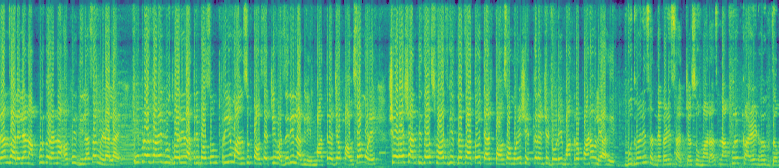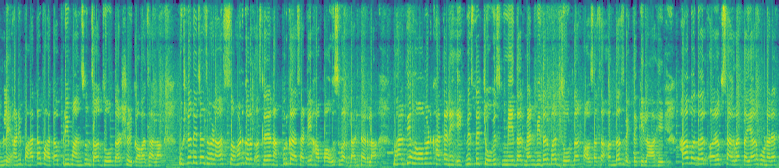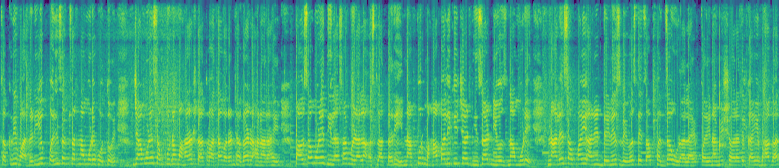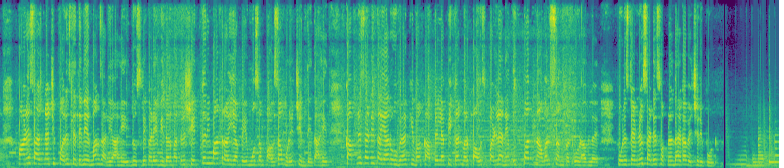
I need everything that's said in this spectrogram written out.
हैराण झालेल्या नागपूरकरांना अखेर दिलासा मिळालाय. उपराजधानीत बुधवारी रात्रीपासून प्री मान्सून पावसाची हजेरी लागली. मात्र ज्या पावसामुळे शहरात शांतीचा श्वास घेतला जातोय त्याच पावसामुळे शेतकऱ्यांचे डोळे मात्र पाणवले आहेत. बुधवारी संध्याकाळी सातच्या सुमारास नागपुरात काळे ढग जमले आणि पाहता पाहता प्री मान्सूनचा जोरदार शिडकावा झाला. उष्णतेच्या झळा सहन करत असलेल्या नागपूरकरांसाठी हा पाऊस वरदान ठरला. भारतीय हवामान खात्याने एकवीस ते चोवीस मे दरम्यान विदर्भात जोरदार पावसाचा अंदाज व्यक्त केला आहे. हा बदल अरब सागरात तयार होणाऱ्या चक्रीवादळीय परिसंचरणामुळे होतोय ज्यामुळे संपूर्ण महाराष्ट्रात वातावरण ढगाळ राहणार आहे. पावसामुळे दिलासा मिळाला असला तरी नागपूर महापालिकेच्या ढिसाळ नियोजनामुळे नाले सफाई आणि ड्रेनेज व्यवस्थेचा फज्जा उडालाय. परिणामी शहरातील काही भागात पाणी साचण्याची परिस्थिती निर्माण झाली आहे. दुसरीकडे विदर्भातील शेतकरी मात्र या बेमोसम पावसामुळे चिंतेत आहेत. कापणीसाठी तयार उभ्या किंवा कापलेल्या पिकांवर पाऊस पडल्याने उत्पादनावर संकट ओढावलंय. पोलीस टाइम न्यूज साठी स्वप्नधार गावेची रिपोर्ट.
